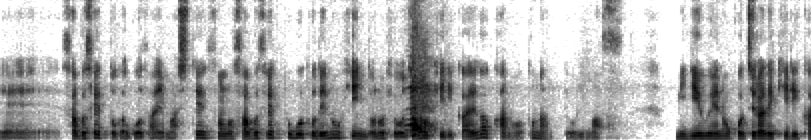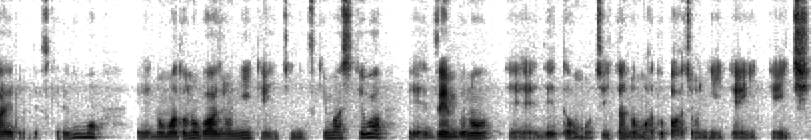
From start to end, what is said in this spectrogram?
え、サブセットがございまして、そのサブセットごとでの頻度の表示の切り替えが可能となっております。右上のこちらで切り替えるんですけれども、ノマドのバージョン2.1につきましては、全部のデータを用いたノマドバージョン2.1.1、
